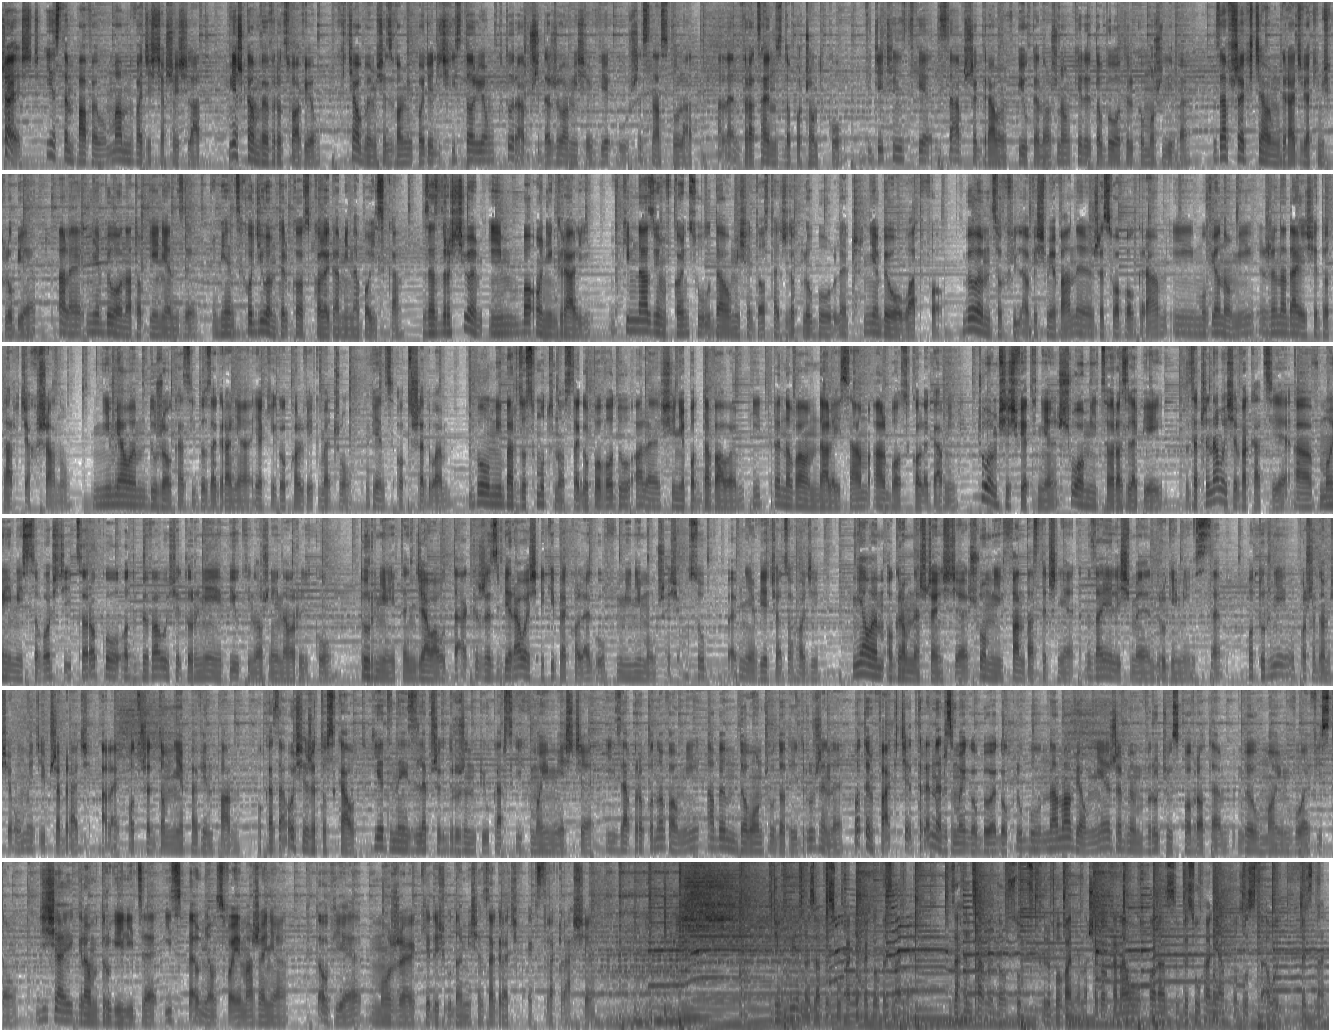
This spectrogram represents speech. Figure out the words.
Cześć, jestem Paweł, mam 26 lat. Mieszkam we Wrocławiu. Chciałbym się z wami podzielić historią, która przydarzyła mi się w wieku 16 lat. Ale wracając do początku, w dzieciństwie zawsze grałem w piłkę nożną, kiedy to było tylko możliwe. Zawsze chciałem grać w jakimś klubie, ale nie było na to pieniędzy, więc chodziłem tylko z kolegami na boiska. Zazdrościłem im, bo oni grali. W gimnazjum w końcu udało mi się dostać do klubu, lecz nie było łatwo. Byłem co chwila wyśmiewany, że słabo gram i mówiono mi, że nadaje się do tarcia chrzanu. Nie miałem dużo okazji do zagrania jakiegokolwiek meczu, więc odszedłem. Było mi bardzo smutno z tego powodu, ale się nie poddawałem i trenowałem dalej sam albo z kolegami. Czułem się świetnie, szło mi coraz lepiej. Zaczynały się wakacje, a w mojej miejscowości co roku odbywały się turnieje piłki nożnej na Orliku. Turniej ten działał tak, że zbierałeś ekipę kolegów, minimum 6 osób, pewnie wiecie o co chodzi. Miałem ogromne szczęście, szło mi fantastycznie, zajęliśmy drugie miejsce. Po turnieju poszedłem się umyć i przebrać, ale podszedł do mnie pewien pan. Okazało się, że to scout jednej z lepszych drużyn piłkarskich w moim mieście i zaproponował mi, abym dołączył do tej drużyny. Po tym fakcie trener z mojego byłego klubu namawiał mnie, żebym wrócił z powrotem. Był moim WF-istą. Dzisiaj gram w drugiej lidze i spełniam swoje marzenia. Kto wie, może kiedyś uda mi się zagrać w ekstraklasie. Dziękujemy za wysłuchanie tego wyznania. Zachęcamy do subskrybowania naszego kanału oraz wysłuchania pozostałych wyznań.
